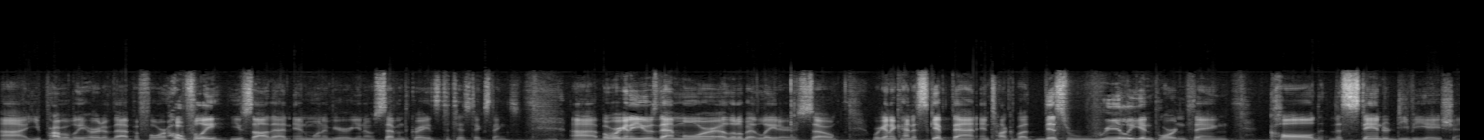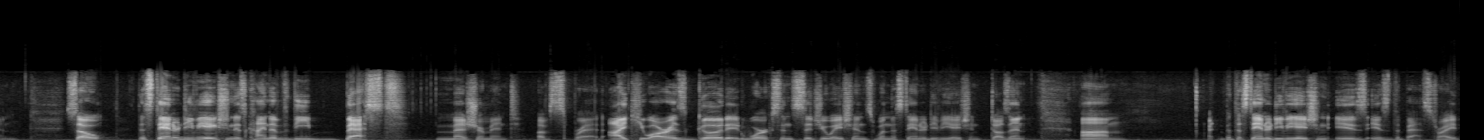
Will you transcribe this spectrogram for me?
Uh, you probably heard of that before. Hopefully, you saw that in one of your, you know, seventh grade statistics things. Uh, but we're going to use that more a little bit later. So we're going to kind of skip that and talk about this really important thing called the standard deviation. So the standard deviation is kind of the best measurement of spread. IQR is good. It works in situations when the standard deviation doesn't. Um, but the standard deviation is is the best, right?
